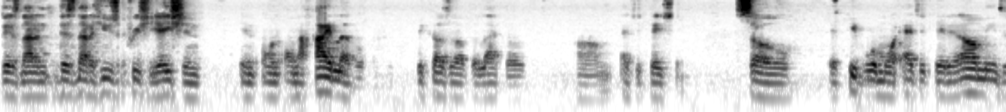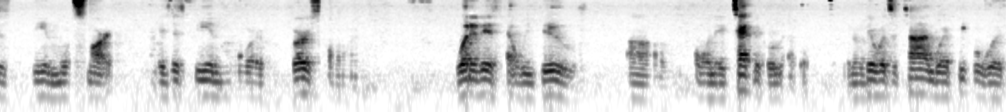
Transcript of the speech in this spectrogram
there's not a, there's not a huge appreciation in on, on a high level because of the lack of um, education. So if people were more educated, I don't mean just being more smart. It's just being more versed on what it is that we do um, on a technical level. You know, there was a time where people would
